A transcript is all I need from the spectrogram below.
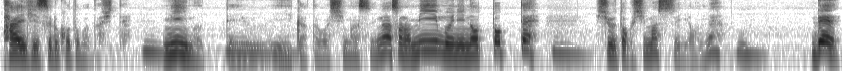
対比する言葉として、ミームっていう言い方をしますがそのミームにのっとって習得しますよね。で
